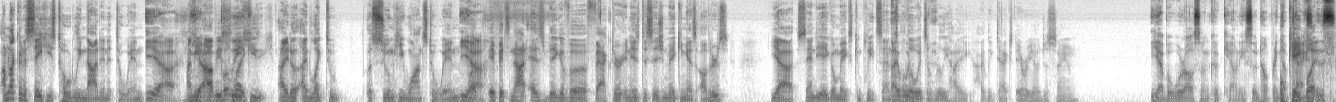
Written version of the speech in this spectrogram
I'm not going to say he's totally not in it to win. Yeah. I mean, yeah, obviously, like, he. I'd I'd like to assume he wants to win. Yeah. But if it's not as big of a factor in his decision making as others, yeah, San Diego makes complete sense. I would- although it's a really high, highly taxed area. Just saying. Yeah, but we're also in Cook County, so don't bring Okay, up but taxes.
